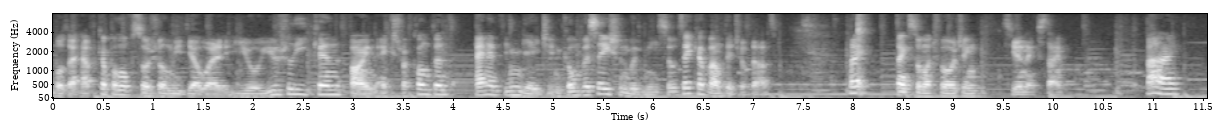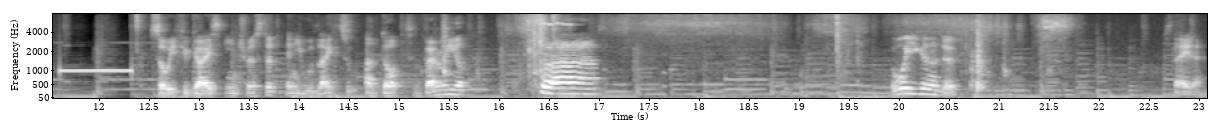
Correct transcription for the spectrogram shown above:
But I have a couple of social media where you usually can find extra content and engage in conversation with me, so take advantage of that. Right, thanks so much for watching, see you next time. Bye! So if you guys are interested and you would like to adopt very... Ah! What are you gonna do? Stay there.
